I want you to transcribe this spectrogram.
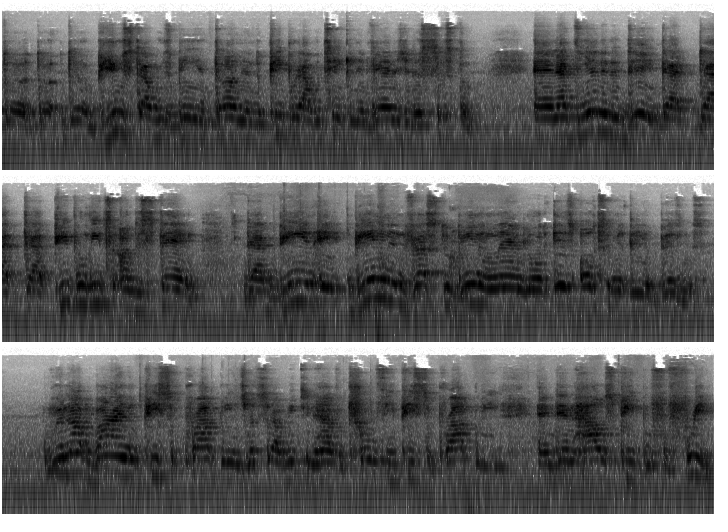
the, the the abuse that was being done and the people that were taking advantage of the system. And at the end of the day, that that that people need to understand that being a being an investor, being a landlord is ultimately a business. We're not buying a piece of property just so that we can have a trophy piece of property and then house people for free.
